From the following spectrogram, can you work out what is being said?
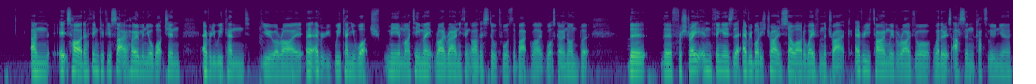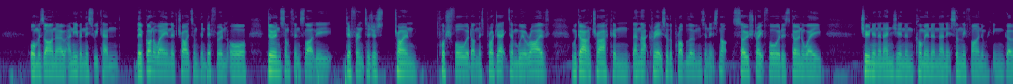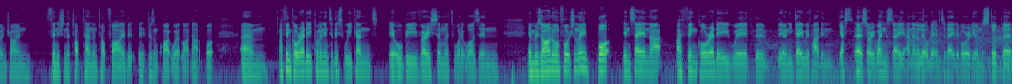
and it's hard. I think if you're sat at home and you're watching every weekend, you arrive uh, every weekend you watch me and my teammate ride around. You think, oh, they're still towards the back. Like, what's going on? But the the frustrating thing is that everybody's trying so hard away from the track. Every time we've arrived, or whether it's Assen, Catalunya, or Misano, and even this weekend, they've gone away and they've tried something different or doing something slightly different to just try and push forward on this project. And we arrive and we go out on track, and then that creates other problems. And it's not so straightforward as going away, tuning an engine, and coming, and then it's suddenly fine, and we can go and try and finish in the top 10 and top 5 it, it doesn't quite work like that but um, i think already coming into this weekend it will be very similar to what it was in in Misano unfortunately but in saying that I think already with the the only day we've had in yes uh, sorry Wednesday and then a little bit of today they've already understood that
